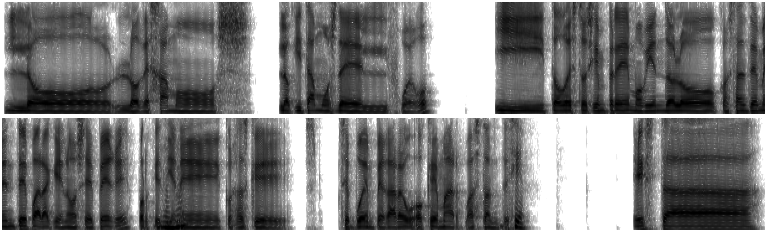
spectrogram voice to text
lo, lo dejamos, lo quitamos del fuego. Y todo esto siempre moviéndolo constantemente para que no se pegue, porque tiene cosas que se pueden pegar o- o quemar bastante. Sí. Esta,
